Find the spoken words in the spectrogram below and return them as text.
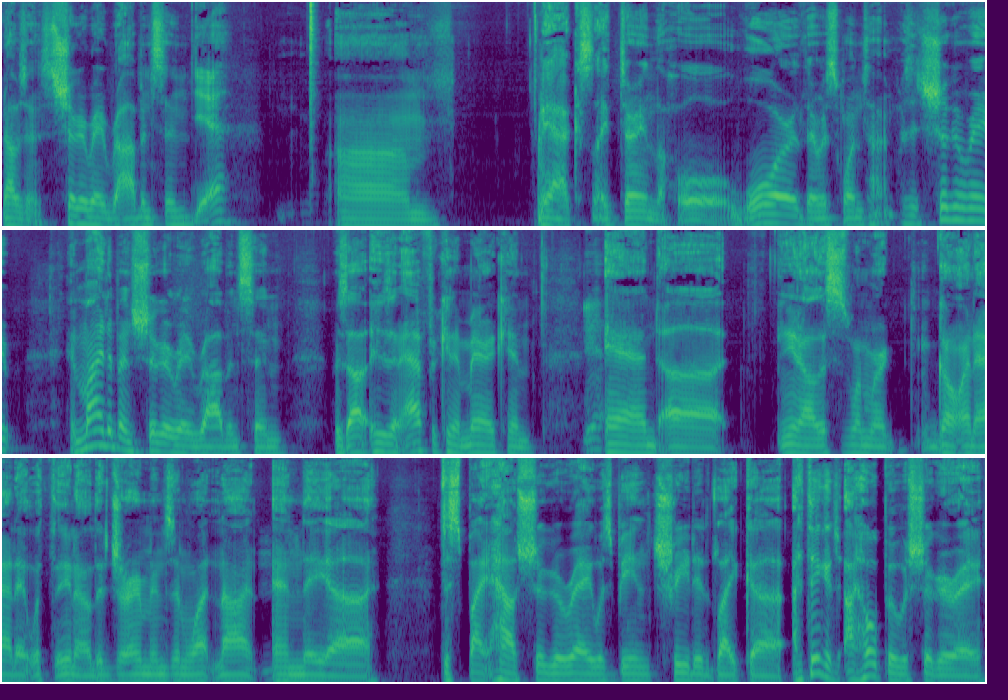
no, I was in Sugar Ray Robinson. Yeah. Um, yeah, because like during the whole war, there was one time was it Sugar Ray? It might have been Sugar Ray Robinson. It was out, he was an African American, Yeah. and uh, you know this is when we're going at it with you know the Germans and whatnot, and they. Uh, Despite how Sugar Ray was being treated like, uh, I think it, I hope it was Sugar Ray.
